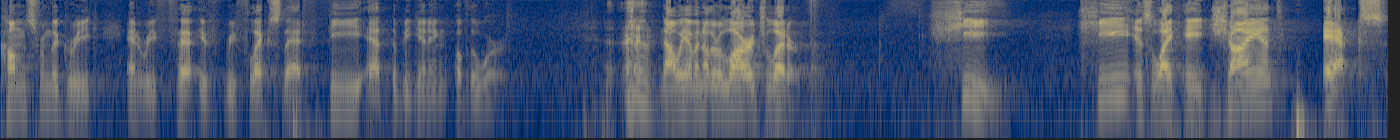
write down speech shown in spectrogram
comes from the Greek and reflects that phi at the beginning of the word. now we have another large letter. He. He is like a giant X,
